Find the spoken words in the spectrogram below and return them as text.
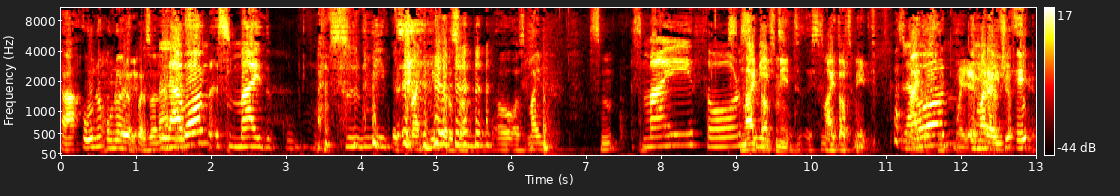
Ah, uno, uno de los personajes. Lavon Smite Smith. Smite Peterson. O, o Smith. Smith. Smythor Smith. Lavon. Muy bien, Es maravilloso. Eh,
